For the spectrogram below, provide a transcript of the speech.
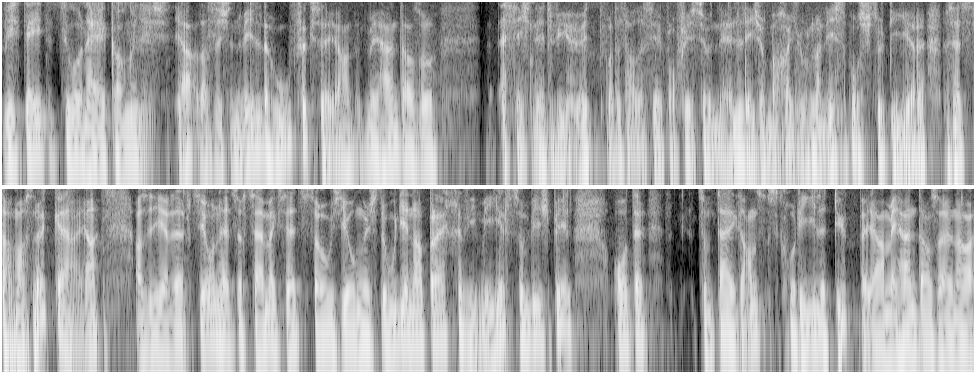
wie es dort dazu hergegangen ist? Ja, das ist ein wilder Haufen gewesen, ja. Wir haben also also, es ist nicht wie heute, wo das alles sehr professionell ist und man kann Journalismus studieren. Das hat es damals nicht gegeben. Ja? Also die Redaktion hat sich zusammengesetzt so aus jungen Studienabbrecher, wie mir zum Beispiel, oder zum Teil ganz skurrile Typen. Ja, wir haben also einen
